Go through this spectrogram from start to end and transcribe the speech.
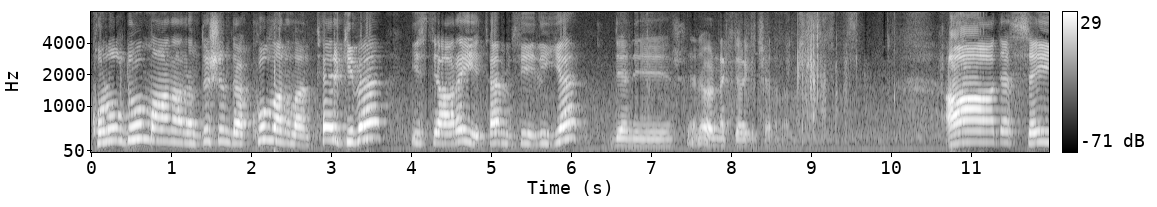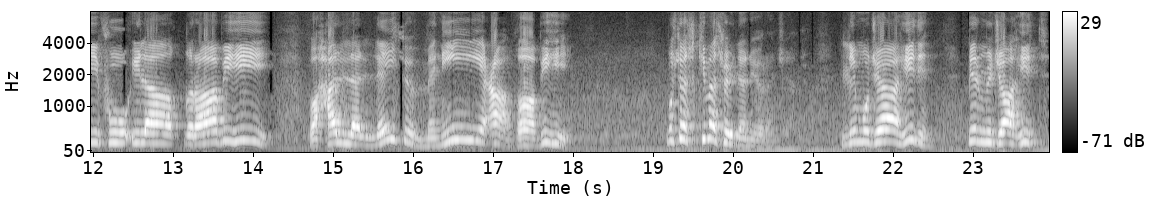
konulduğu mananın dışında kullanılan terkibe istihare-i temsiliye denir. Yani örneklere geçelim. Ades seyfu ila qirabihi ve hallel leytü meni'a gabihi. Bu söz kime söyleniyor önce? Li mücahidin bir mücahit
